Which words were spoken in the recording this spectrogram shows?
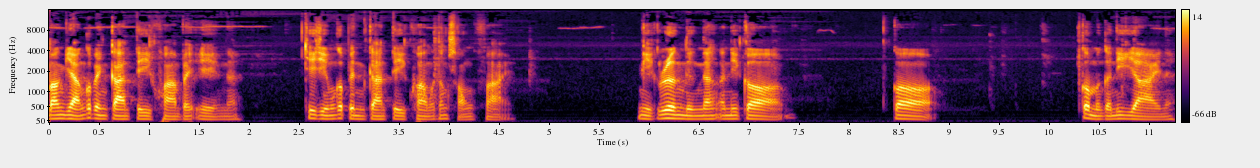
บางอย่างก็เป็นการตีความไปเองนะที่จริงมันก็เป็นการตีความของทั้งสองฝ่ายมีอีกเรื่องหนึ่งนะอันนี้ก็ก็ก็เหมือนกับนิยายนะ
